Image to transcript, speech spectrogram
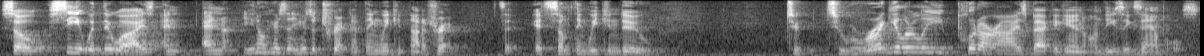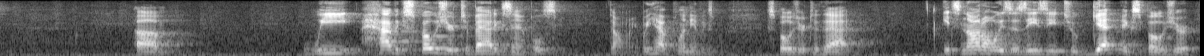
So see it with new eyes, and and you know here's a here's a trick, a thing we can not a trick. It's a, it's something we can do to to regularly put our eyes back again on these examples. Um, we have exposure to bad examples, don't we? We have plenty of ex- exposure to that. It's not always as easy to get exposure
